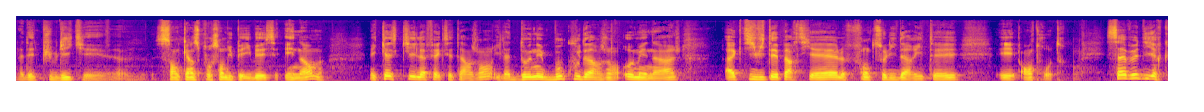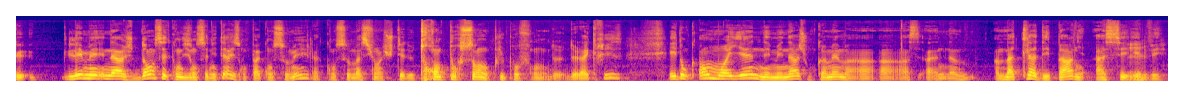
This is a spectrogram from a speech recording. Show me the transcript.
la dette publique est 115% euh, du PIB, c'est énorme. Mais qu'est-ce qu'il a fait avec cet argent? Il a donné beaucoup d'argent aux ménages, activités partielles, fonds de solidarité, et entre autres. Ça veut dire que les ménages, dans cette condition sanitaire, ils n'ont pas consommé. La consommation a chuté de 30% au plus profond de, la crise. Et donc, en moyenne, les ménages ont quand même un, matelas d'épargne assez mmh. élevé,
